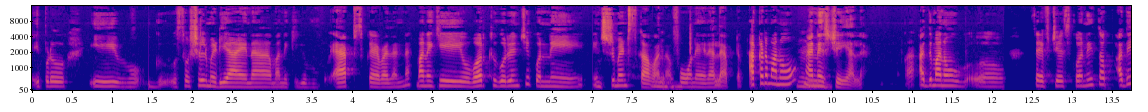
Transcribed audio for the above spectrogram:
ఇప్పుడు ఈ సోషల్ మీడియా అయినా మనకి యాప్స్ కావాలన్నా మనకి వర్క్ గురించి కొన్ని ఇన్స్ట్రుమెంట్స్ కావాలా. ఫోన్ అయినా ల్యాప్టాప్ అక్కడ మనం. మేనేజ్ చేయాలి. అది మనం సేఫ్ చేసుకొని తప్పు అది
